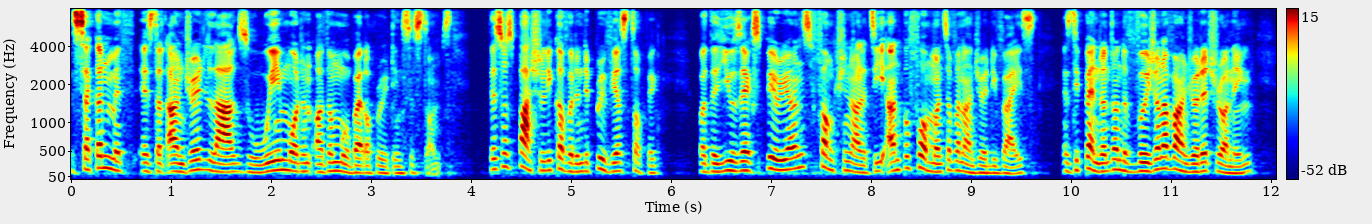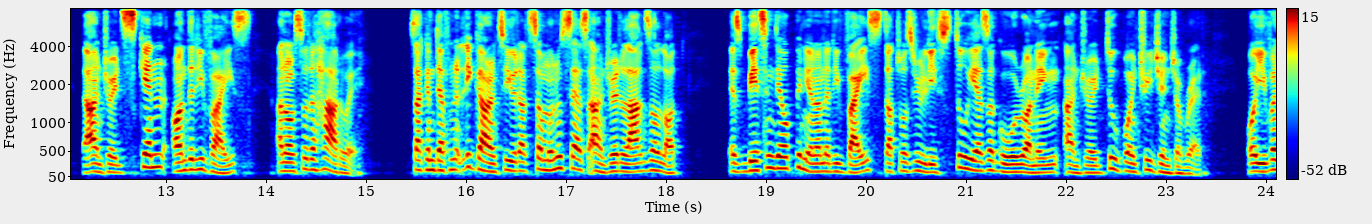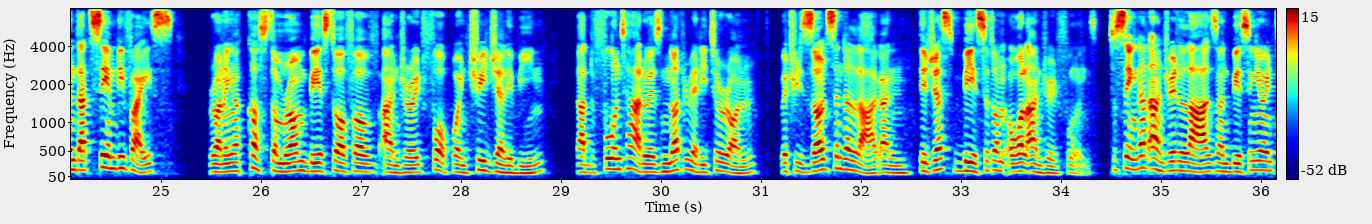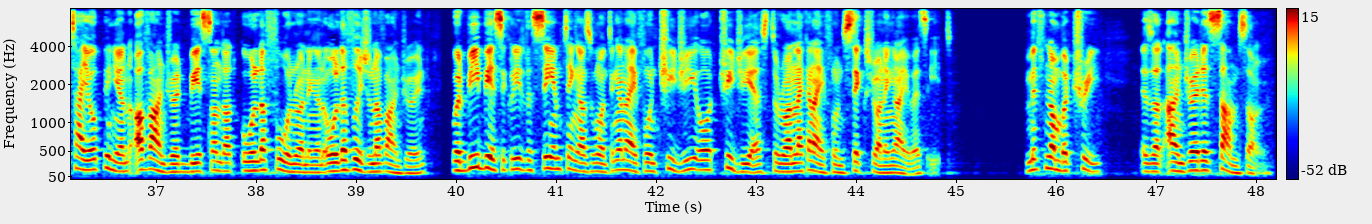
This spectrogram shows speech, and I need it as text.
The second myth is that Android lags way more than other mobile operating systems. This was partially covered in the previous topic, but the user experience, functionality, and performance of an Android device is dependent on the version of Android it's running, the Android skin on the device, and also the hardware. So I can definitely guarantee you that someone who says Android lags a lot is basing their opinion on a device that was released two years ago running Android 2.3 Gingerbread, or even that same device running a custom ROM based off of Android 4.3 Jelly Bean that the phone's hardware is not ready to run which results in the lag and they just base it on all Android phones. So saying that Android lags and basing your entire opinion of Android based on that older phone running an older version of Android would be basically the same thing as wanting an iPhone 3G or 3GS to run like an iPhone 6 running iOS 8. Myth number 3 is that Android is Samsung.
